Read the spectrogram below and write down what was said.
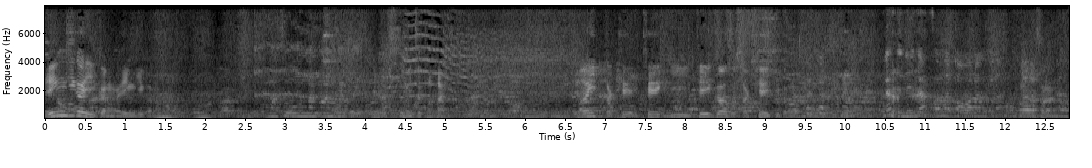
縁起がいいかな縁起かな。まあそんな感じよでも質めっちゃ高い前行ったケーケーキテイクアウトしたケーキとかもだって値段そんな変わらんくない？ああそうやな。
